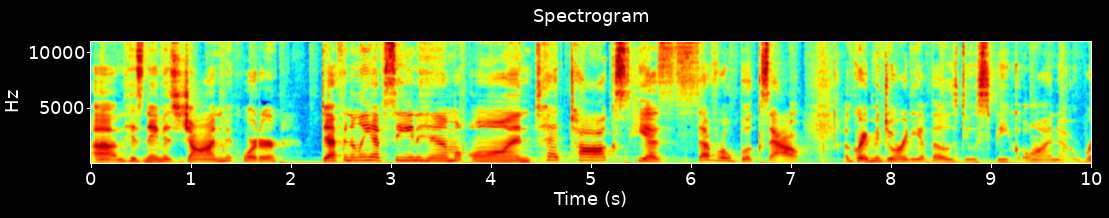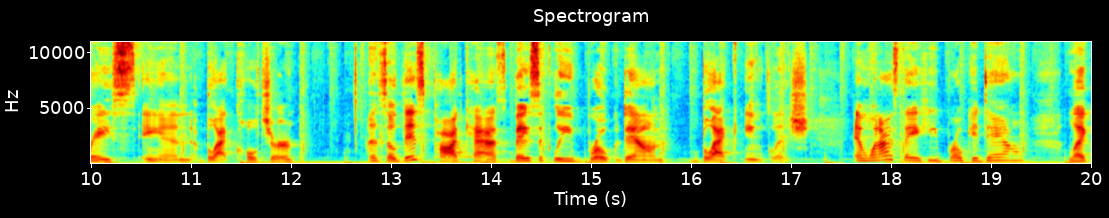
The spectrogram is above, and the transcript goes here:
Um, his name is John McWhorter. Definitely have seen him on TED Talks. He has several books out. A great majority of those do speak on race and black culture. And so this podcast basically broke down black English. And when I say he broke it down, like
